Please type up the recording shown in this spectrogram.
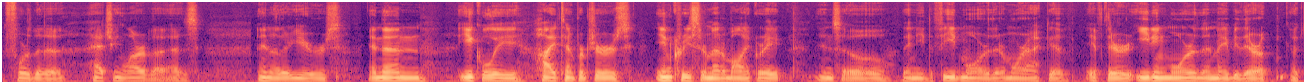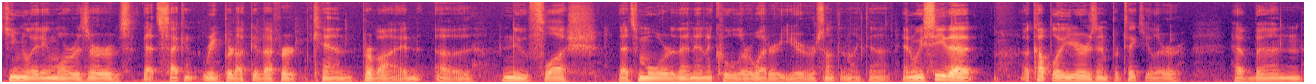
for the hatching larva as in other years. And then equally high temperatures increase their metabolic rate and so they need to feed more they're more active. If they're eating more then maybe they're accumulating more reserves. That second reproductive effort can provide a new flush that's more than in a cooler wetter year or something like that. And we see that a couple of years in particular have been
